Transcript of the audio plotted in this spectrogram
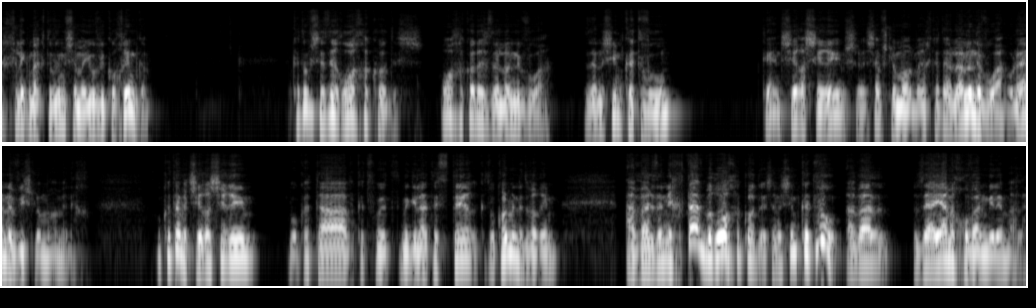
חלק מהכתובים שם היו ויכוחים גם. כתוב שזה רוח הקודש. רוח הקודש זה לא נבואה. זה אנשים כתבו, כן, שיר השירים, שישב שלמה המלך כתב, לא היה לו נבואה, הוא לא היה נביא שלמה המלך. הוא כתב את שיר השירים, והוא כתב, כתבו את מגילת אסתר, כתבו כל מיני דברים, אבל זה נכתב ברוח הקודש, אנשים כתבו, אבל זה היה מכוון מלמעלה.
